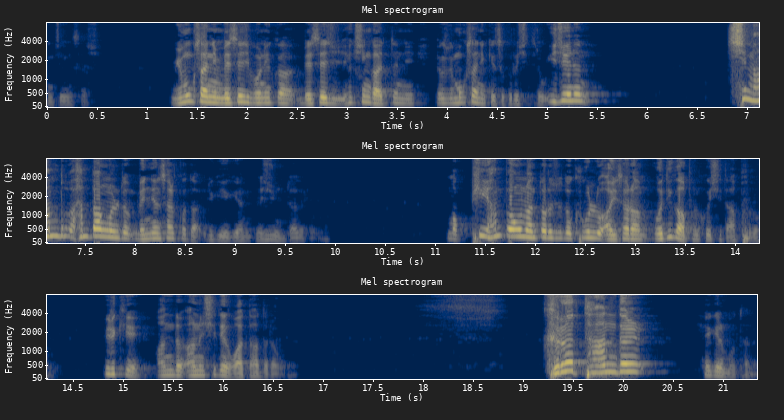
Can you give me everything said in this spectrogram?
영적인 사실. 유 목사님 메시지 보니까 메시지 핵심 갔더니 여기서 목사님께서 그러시더라고요. 이제는 침 한 한 방울도 몇 년 살 거다 이렇게 얘기하는 메시지 준다더라고요. 막 피 한 방울만 떨어져도 그걸로 아 이 사람 어디가 아플 것이다 앞으로 이렇게 아는 시대가 왔다 하더라고요. 그렇다 한들 해결 못하는.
